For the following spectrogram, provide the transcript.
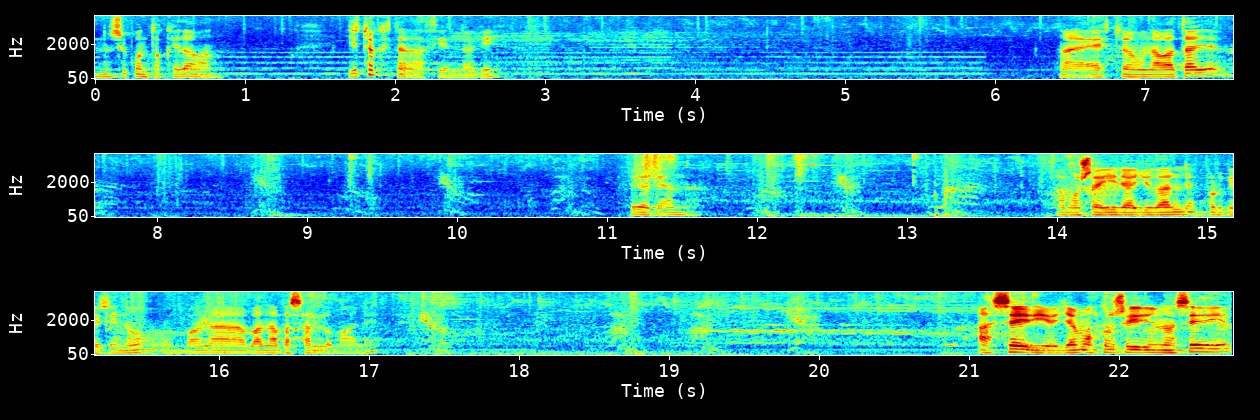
No sé cuántos quedaban. ¿Y estos qué están haciendo aquí? Vale, esto es una batalla. Espérate, anda. Vamos a ir a ayudarles porque si no van a, van a pasarlo mal, ¿eh? Asedio, ya hemos conseguido un asedio.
